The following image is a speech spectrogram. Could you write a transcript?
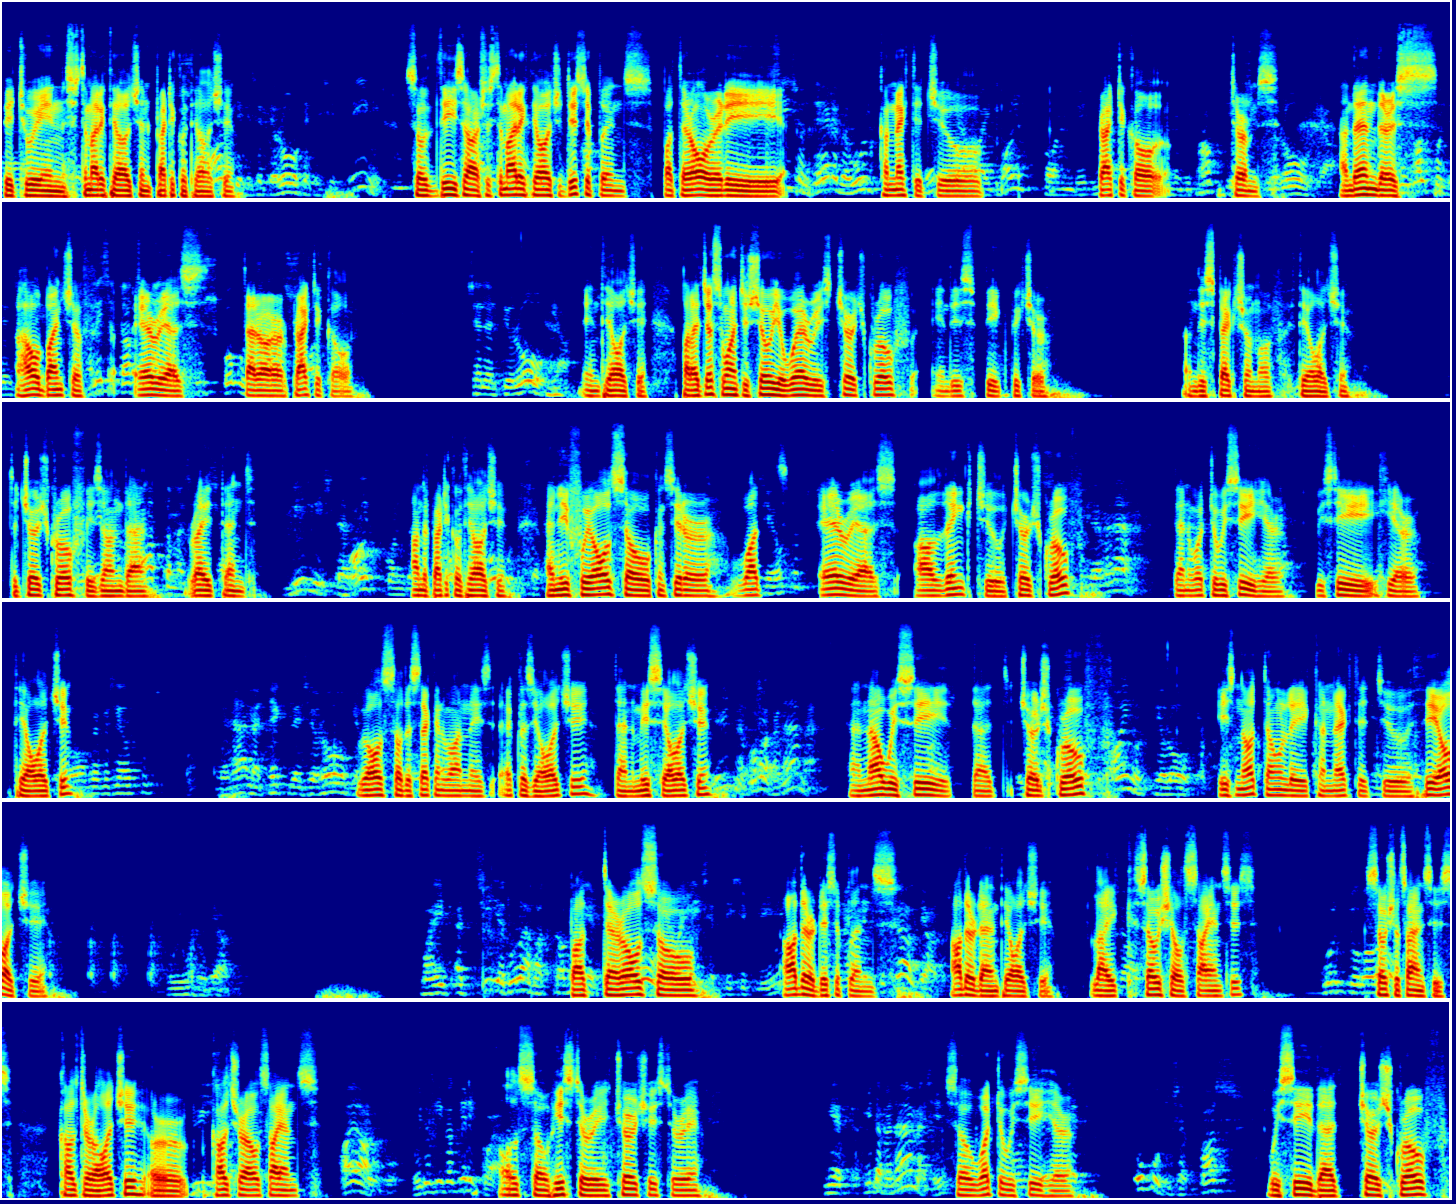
between systematic theology and practical theology. So these are systematic theology disciplines, but they're already siis on terve hulk connected to, practical terms. And then there's a whole bunch of areas that are practical in theology. But I just wanted to show you where is church growth in this big picture, on this spectrum of theology. The church growth is on the right end, under practical theology. And if we also consider what areas are linked to church growth, then what do we see here? We see here theology. We also, the second one is ecclesiology, then missiology. And now we see that church growth is not only connected to theology, but there are also other disciplines, other than theology, like social sciences, social sciences, culturology or cultural science, also history, church history. So, what do we see here? We see that church growth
